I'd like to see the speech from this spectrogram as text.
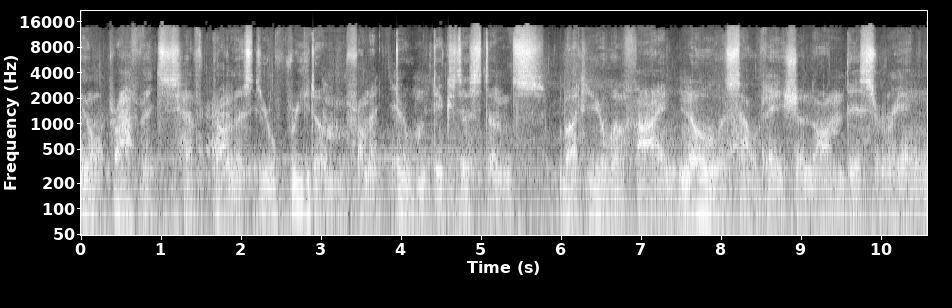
Your prophets have promised you freedom from a doomed existence, but you will find no salvation on this ring.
